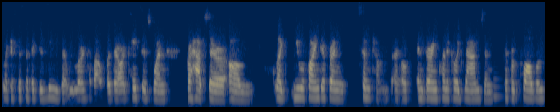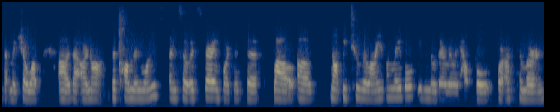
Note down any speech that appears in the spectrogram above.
like a specific disease that we learned about but there are cases when perhaps there um like you will find different symptoms of and during clinical exams and different problems that may show up uh, that are not the common ones. And so it's very important to, while uh, not be too reliant on labels, even though they're really helpful for us to learn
